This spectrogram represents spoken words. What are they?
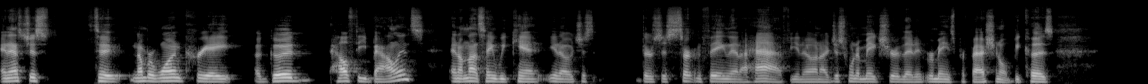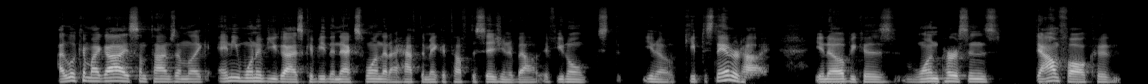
And that's just to number one, create a good, healthy balance. And I'm not saying we can't, you know, just there's just certain thing that I have, you know, and I just want to make sure that it remains professional because I look at my guys sometimes I'm like any one of you guys could be the next one that I have to make a tough decision about if you don't you know keep the standard high you know, because one person's downfall could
